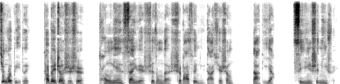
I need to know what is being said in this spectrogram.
经过比对。她被证实是同年三月失踪的十八岁女大学生纳迪亚，死因是溺水。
